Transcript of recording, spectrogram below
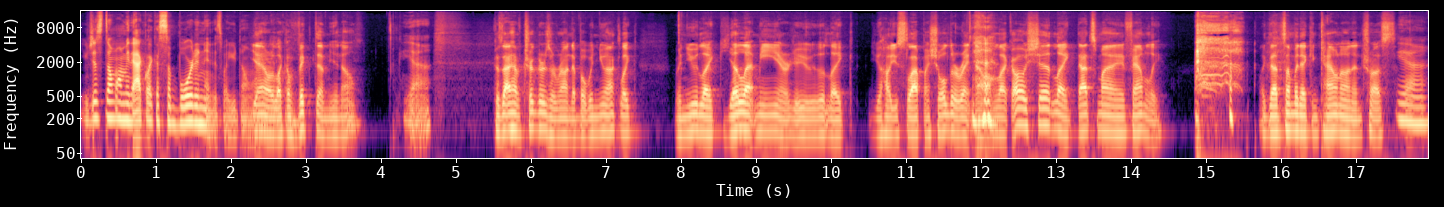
You just don't want me to act like a subordinate, is what you don't. Yeah, want Yeah, or like a victim, you know? Yeah. Because I have triggers around it. But when you act like, when you like yell at me or you like, you, how you slap my shoulder right now, I'm like, oh shit, like that's my family. like that's somebody I can count on and trust. Yeah.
